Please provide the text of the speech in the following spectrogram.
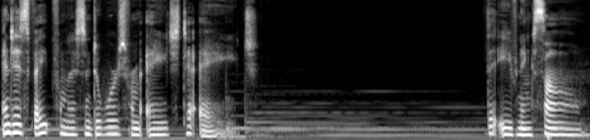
and his faithfulness endures from age to age. The Evening Psalm.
